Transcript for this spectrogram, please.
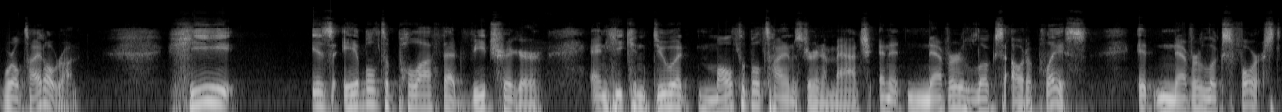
world title run. He is able to pull off that V trigger, and he can do it multiple times during a match, and it never looks out of place. It never looks forced.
